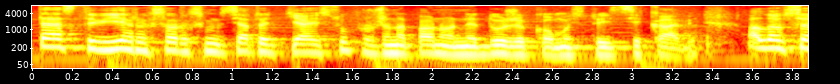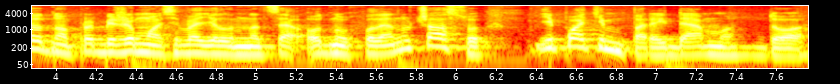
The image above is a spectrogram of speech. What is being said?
тести в іграх 4070 Ti Super вже, напевно, не дуже комусь стоїть цікаві. Але все одно пробіжимося, виділимо на це одну хвилину часу, і потім перейдемо до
